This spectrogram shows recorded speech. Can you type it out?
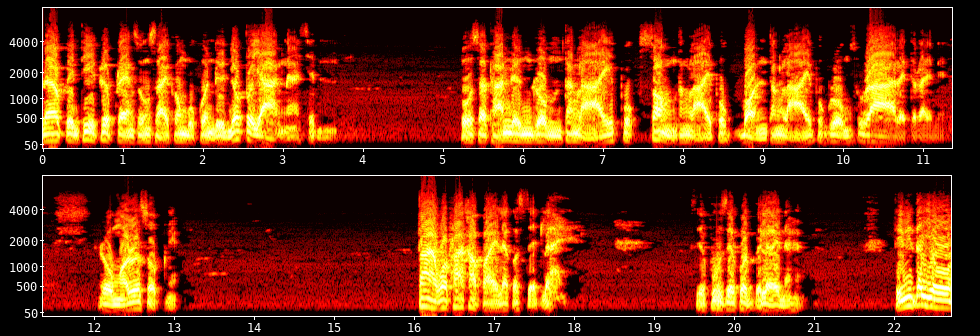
แล้วเป็นที่เครือบแคลงสงสัยของบุคคลอื่นยกตัวอย่างนะเช่นพวกสถานหนึ่งรมทั้งหลาย พวกซ่องทั้งหลาย พวกบ่อนทั้งหลาย พวกโรงสุราอะไรต่ออะไรเนี่ย โรงมรสพเนี่ย ถ้าว่าพระเข้าไปแล้วก็เสร็จเลย เสียผู้เสียคนไปเลยนะฮะ ทีนี้ถ้าโยม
